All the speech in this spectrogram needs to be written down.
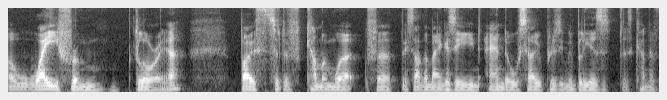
away from Gloria. Both sort of come and work for this other magazine, and also presumably as, as kind of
